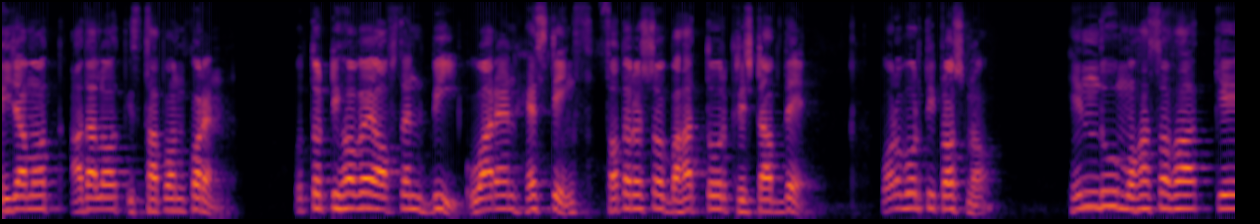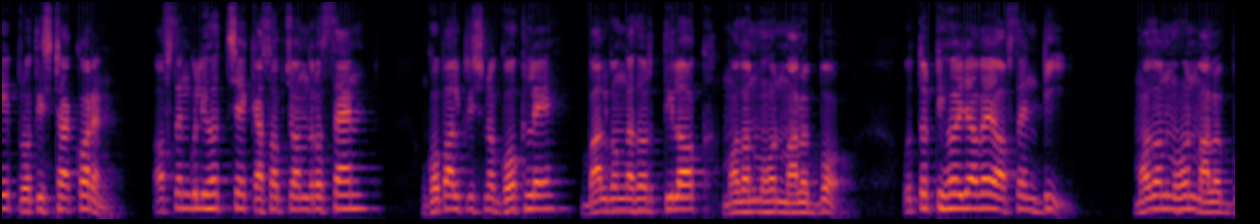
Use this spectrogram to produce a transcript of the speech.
নিজামত আদালত স্থাপন করেন। উত্তরটি হবে অপশন বি, ওয়ারেন হেস্টিংস, সতেরোশো বাহাত্তর খ্রিস্টাব্দে। পরবর্তী প্রশ্ন, হিন্দু মহাসভা কে প্রতিষ্ঠা করেন? অপশনগুলি হচ্ছে কেশবচন্দ্র সেন, গোপালকৃষ্ণ গোখলে, বালগঙ্গাধর তিলক, মদনমোহন মালব্য। উত্তরটি হয়ে যাবে অপশন ডি, মদনমোহন মালব্য।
